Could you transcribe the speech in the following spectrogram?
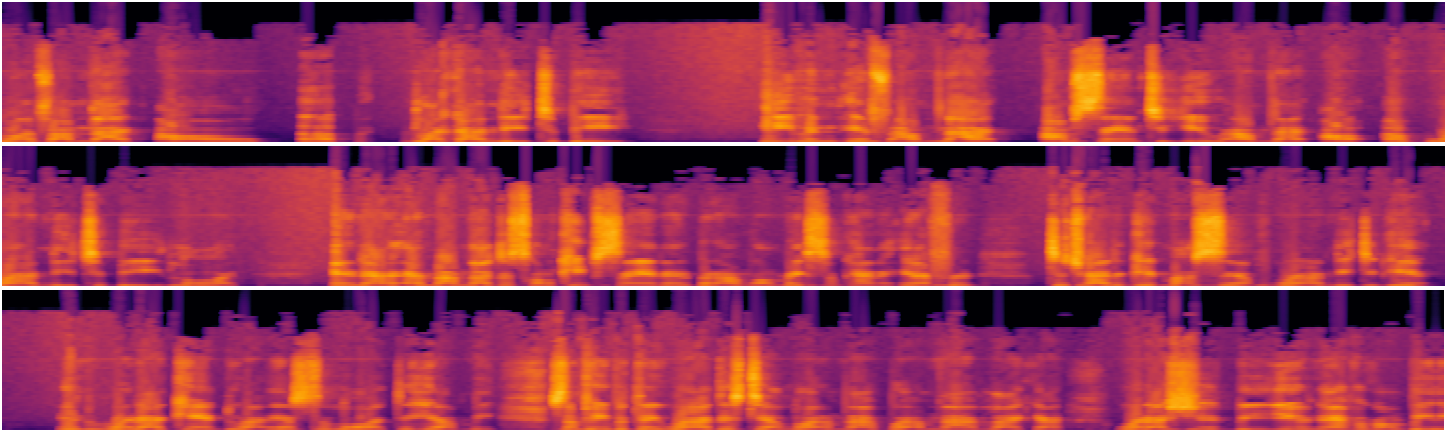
Lord, if I'm not all up like I need to be, even if I'm not, I'm saying to you, I'm not all up where I need to be, Lord. And I, am not just going to keep saying it, but I'm going to make some kind of effort to try to get myself where I need to get. And what I can't do, I ask the Lord to help me. Some people think, well, I just tell Lord, I'm not, well, I'm not like I, what I should be. You're never going to be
